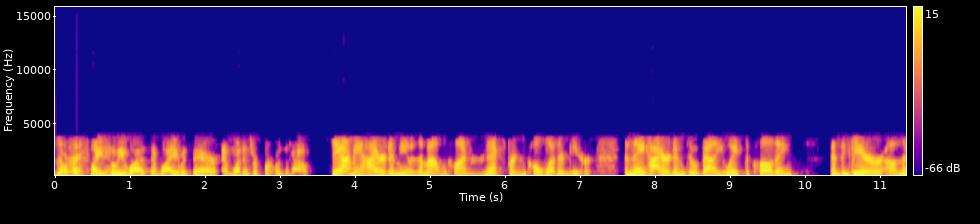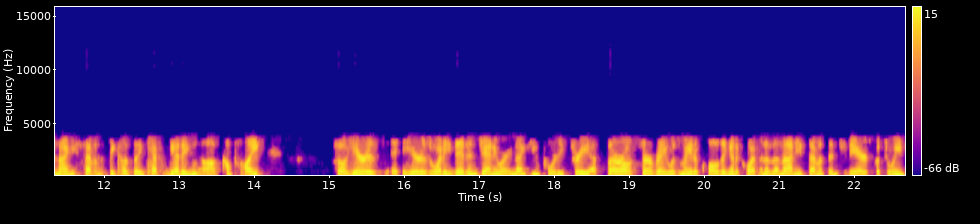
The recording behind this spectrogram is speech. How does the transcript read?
okay. or explain who he was and why he was there and what his report was about. The Army hired him. He was a mountain climber, an expert in cold weather gear. And they hired him to evaluate the clothing and the gear on the 97th because they kept getting uh, complaints. So here is here is what he did in January 1943. A thorough survey was made of clothing and equipment of the 97th Engineers between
